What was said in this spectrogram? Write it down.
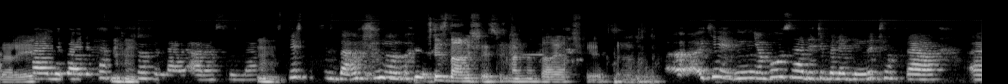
bəli, bəli, taksi şoferləri arasında. İstəyirsiniz siz danışın onu. Siz danışın, siz məndən daha yaxşı bilirsiniz. Ki, bu sadəcə belə deyim də çox da ə,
